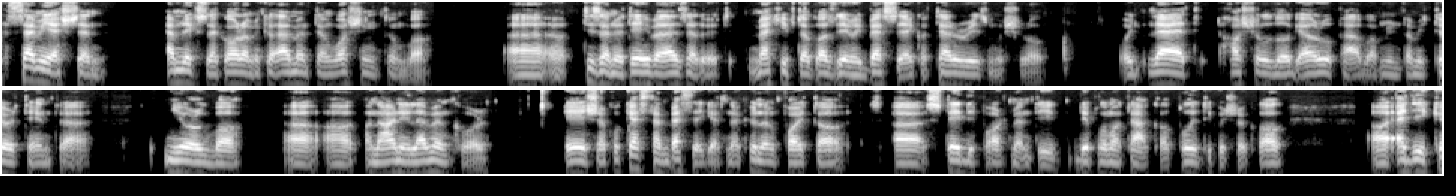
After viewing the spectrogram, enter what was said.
személyesen emlékszek arra, amikor elmentem Washingtonba, 15 évvel ezelőtt meghívtak azért, hogy beszéljek a terrorizmusról, hogy lehet hasonló dolog Európában, mint ami történt New Yorkban a 9-11-kor, és akkor kezdtem beszélgetni a különfajta State Departmenti diplomatákkal, politikusokkal. Egyik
